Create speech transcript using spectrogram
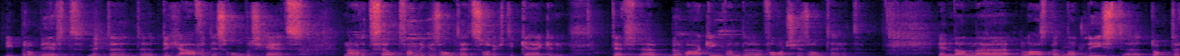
die probeert met de, de, de gave des onderscheids naar het veld van de gezondheidszorg te kijken ter bewaking van de volksgezondheid. En dan, last but not least, dokter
